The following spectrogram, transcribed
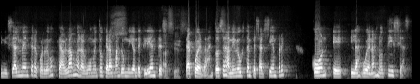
Inicialmente, recordemos que hablamos en algún momento que eran más de un millón de clientes. Así ¿Te acuerdas? Entonces, a mí me gusta empezar siempre con eh, las buenas noticias.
